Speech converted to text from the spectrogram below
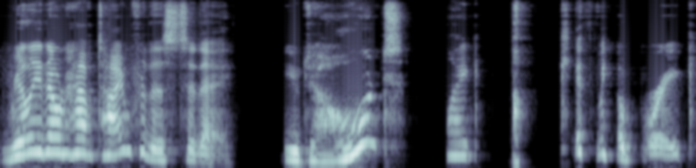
really don't have time for this today. You don't? Like, give me a break.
